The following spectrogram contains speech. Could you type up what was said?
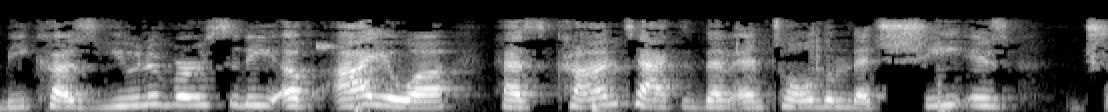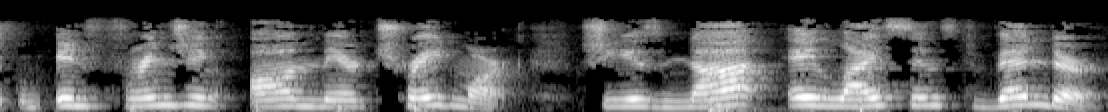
because University of Iowa has contacted them and told them that she is tr- infringing on their trademark. She is not a licensed vendor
